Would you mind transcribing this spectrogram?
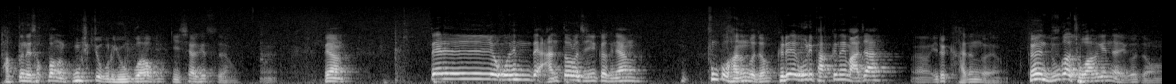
박근혜 석방을 공식적으로 요구하기 시작했어요. 어, 그냥 떼려고 했는데 안 떨어지니까 그냥 품고 가는 거죠. 그래 우리 박근혜 맞아 어, 이렇게 가는 거예요. 그러면 누가 좋아하겠냐 이거죠.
